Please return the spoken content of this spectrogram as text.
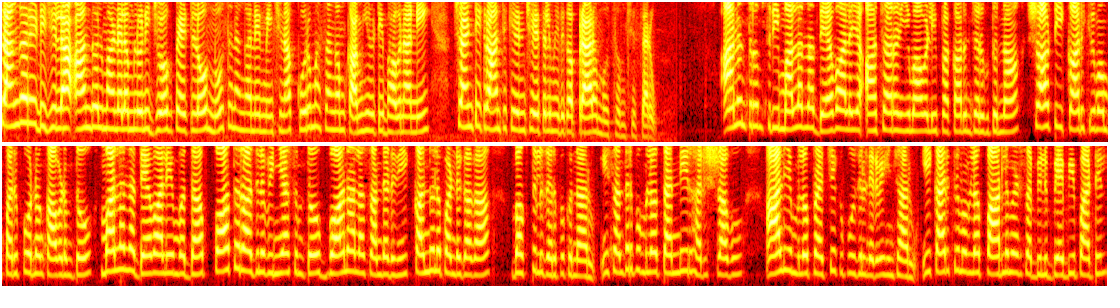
సంగారెడ్డి జిల్లా ఆందోళ్ మండలంలోని జోగ్పేటలో నూతనంగా నిర్మించిన కురుమ సంఘం కమ్యూనిటీ భవనాన్ని చంటి క్రాంతికిరణ్ చేతుల మీదుగా ప్రారంభోత్సవం చేశారు. అనంతరం శ్రీ మల్లన్న దేవాలయ ఆచార నియమావళి ప్రకారం జరుగుతున్న షాట్ కార్యక్రమం పరిపూర్ణం కావడంతో మల్లన్న దేవాలయం వద్ద పోతరాజుల విన్యాసంతో బోనాల సందడిని కన్నుల పండుగగా భక్తులు జరుపుకున్నారు. ఈ సందర్భంలో తన్నీర్ హరీష్ రావు ఆలయంలో ప్రత్యేక పూజలు నిర్వహించారు. ఈ కార్యక్రమంలో పార్లమెంట్ సభ్యులు B B Patil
